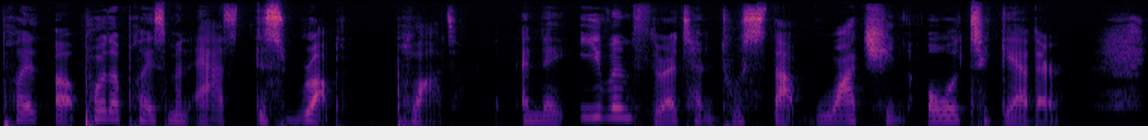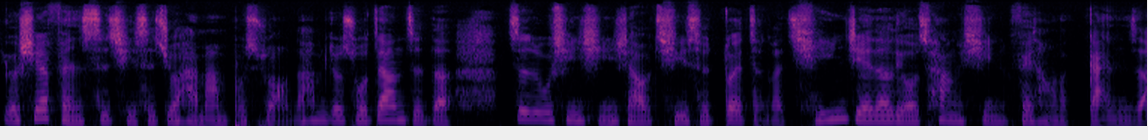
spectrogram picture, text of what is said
play, uh, product placement ads disrupt plot, and they even threaten to stop watching altogether. 有些粉丝其实就还蛮不爽的，他们就说这样子的自入性行销其实对整个情节的流畅性非常的干扰。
